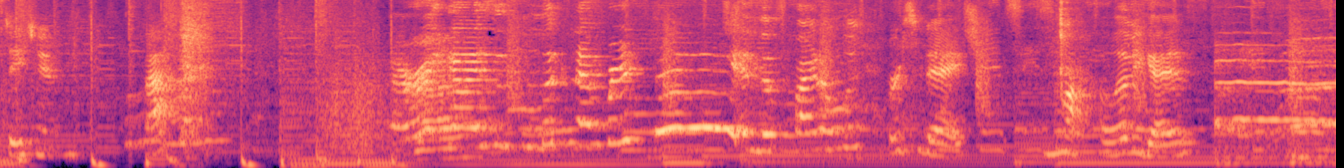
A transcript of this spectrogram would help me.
Stay tuned. Bye. All right, guys, it's look number three and the final look for today. Mwah, I love you guys.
